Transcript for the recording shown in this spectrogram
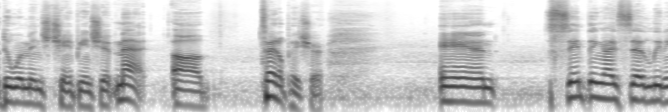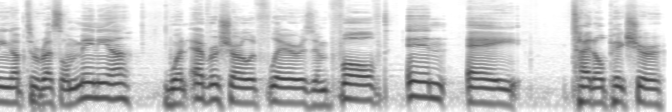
the women's championship mat, uh, title picture. And same thing I said leading up to WrestleMania whenever Charlotte Flair is involved in a title picture,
